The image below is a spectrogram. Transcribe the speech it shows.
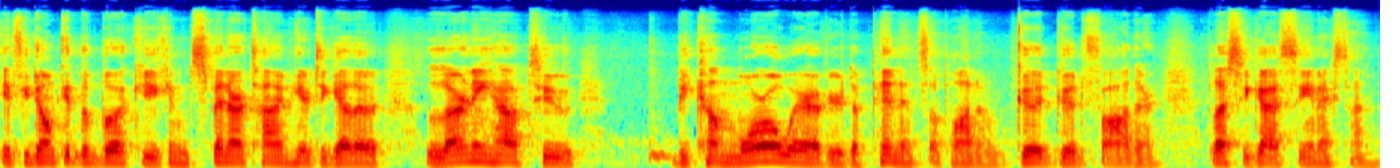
if you don't get the book, you can spend our time here together learning how to become more aware of your dependence upon a good, good Father. Bless you guys. See you next time.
